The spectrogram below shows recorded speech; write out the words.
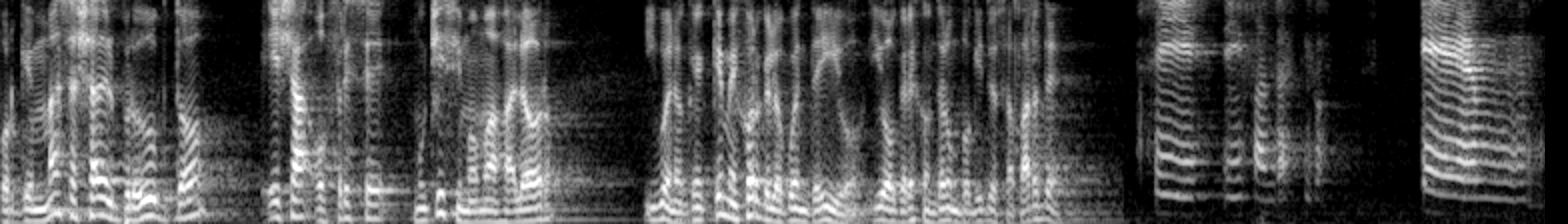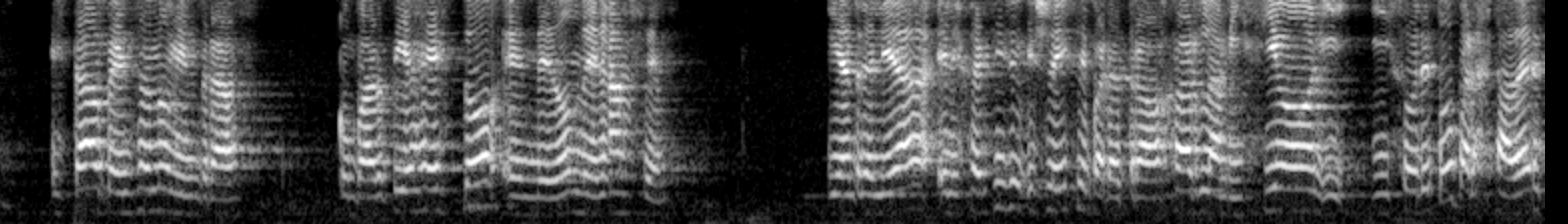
porque más allá del producto, ella ofrece muchísimo más valor. Y bueno, qué, mejor que lo cuente Ivo. Ivo, ¿querés contar un poquito esa parte? Sí, sí, fantástico. Em, estaba pensando mientras compartías esto en de dónde nace. Y en realidad el ejercicio que yo hice para trabajar la misión y, y sobre todo para saber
